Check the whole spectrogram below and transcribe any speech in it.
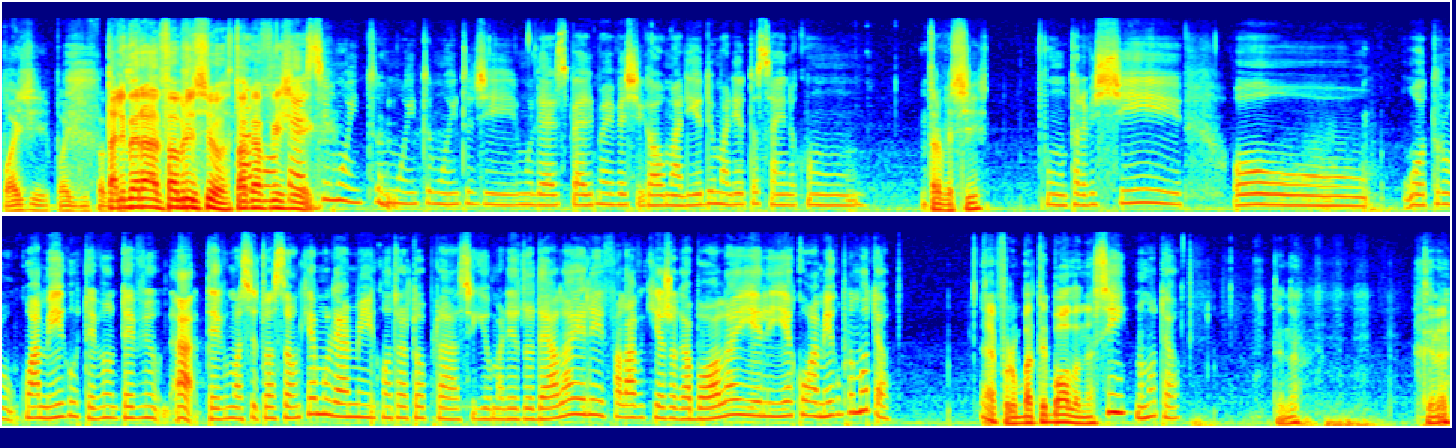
pode, pode ir, Fabrício. Tá liberado, Fabrício. Toca a ficha acontece muito, muito, muito de mulheres pedem para investigar o marido e o marido tá saindo com, Travesti. com um travesti ou outro com um amigo. Teve, um- teve, ah, teve uma situação que a mulher me contratou para seguir o marido dela. Ele falava que ia jogar bola e ele ia com o amigo pro motel. É, foram bater bola, né? Sim, no motel. Entendeu? Entendeu?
